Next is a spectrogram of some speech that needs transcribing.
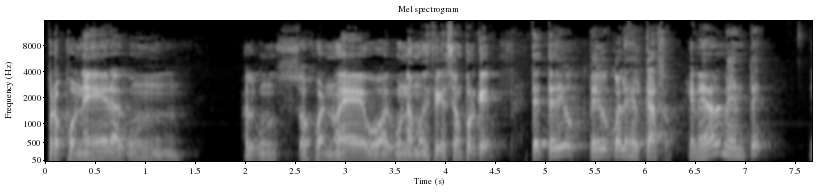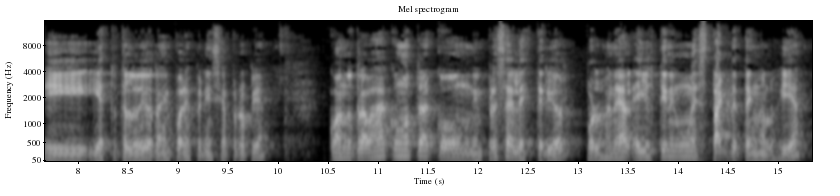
proponer algún, algún software nuevo, alguna modificación? Porque te, digo, te digo cuál es el caso. Generalmente, y, esto te lo digo también por experiencia propia, cuando trabajas con otra, con empresas del exterior, por lo general ellos tienen un stack de tecnología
